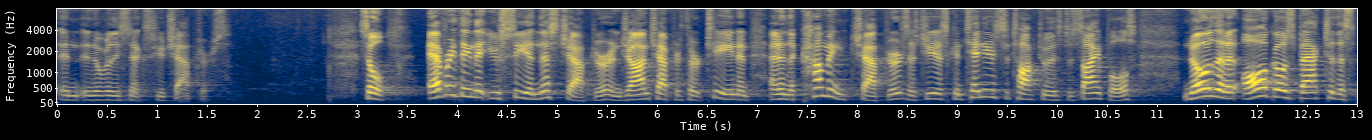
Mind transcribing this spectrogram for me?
in, in over these next few chapters. So, everything that you see in this chapter, in John chapter 13, and, and in the coming chapters, as Jesus continues to talk to his disciples, know that it all goes back to this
